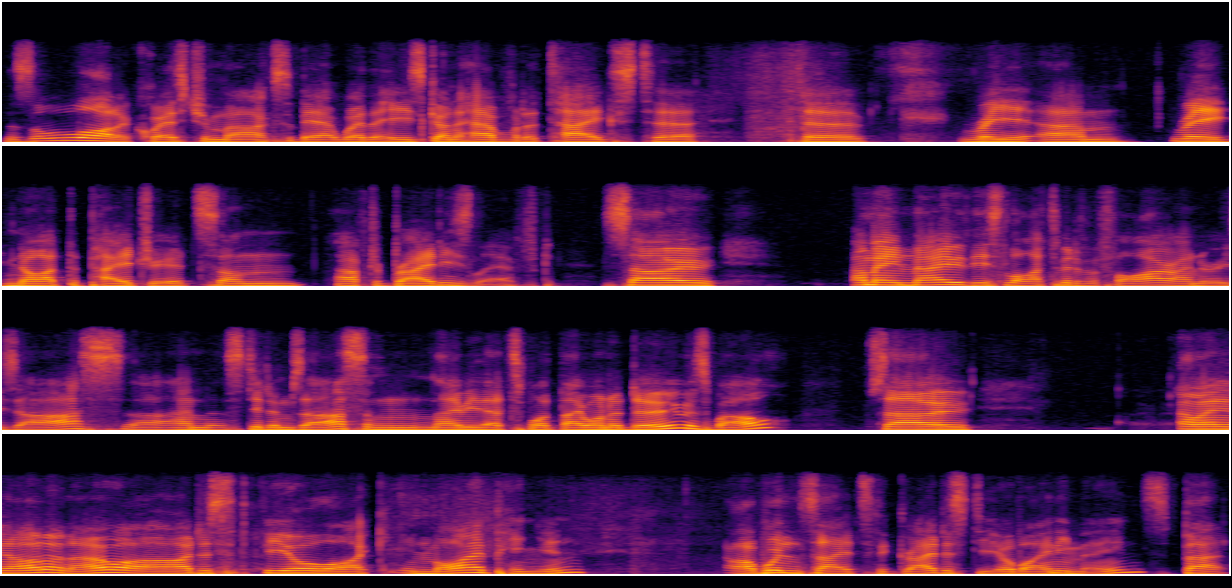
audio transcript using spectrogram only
there's a lot of question marks about whether he's going to have what it takes to to re um, reignite the Patriots on after Brady's left. So, I mean, maybe this lights a bit of a fire under his ass, uh, Stidham's ass, and maybe that's what they want to do as well. So, I mean, I don't know. I just feel like, in my opinion, I wouldn't say it's the greatest deal by any means, but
